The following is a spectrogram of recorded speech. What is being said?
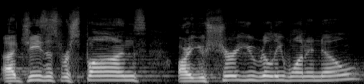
Uh, Jesus responds, Are you sure you really want to know?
